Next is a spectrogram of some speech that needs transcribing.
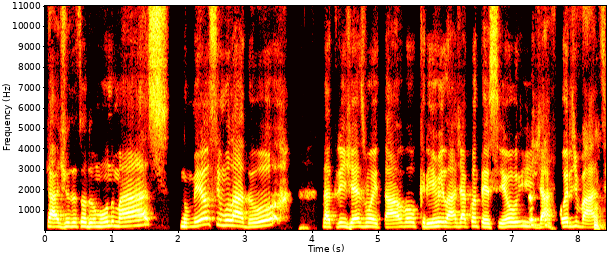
que ajuda todo mundo, mas no meu simulador na 38 o crime lá já aconteceu e já foi de base.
